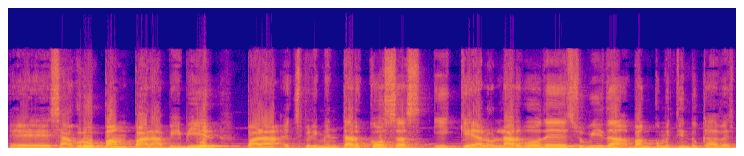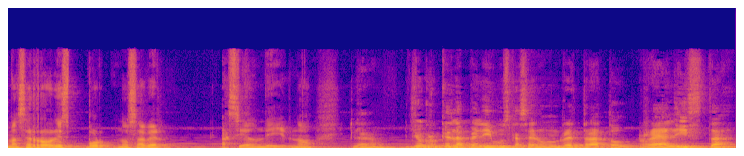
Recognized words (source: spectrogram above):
eh, se agrupan para vivir, para experimentar cosas y que a lo largo de su vida van cometiendo cada vez más errores por no saber hacia dónde ir, ¿no? Claro, yo creo que la peli busca hacer un retrato realista,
